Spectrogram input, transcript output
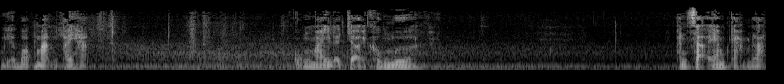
Nghĩa bóp mặn tay Hạnh. Cũng may là trời không mưa. Anh sợ em cảm lạnh.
